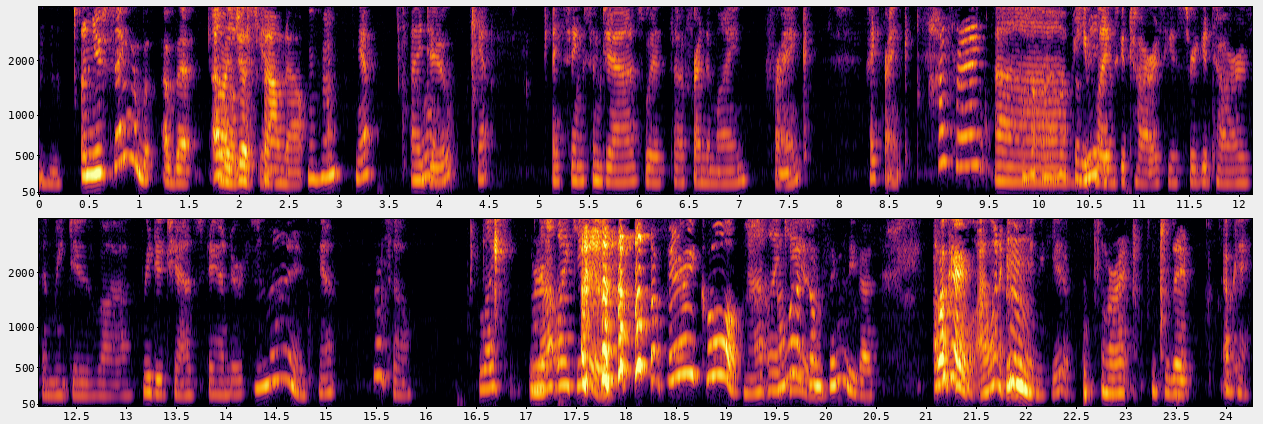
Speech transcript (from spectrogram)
Mhm. And you sing a bit- a bit. I I, just it, yeah. found out. Mm-hmm. Yep, I Cool. do. Yep, I sing some jazz with a friend of mine, Frank. Hi, Frank. Hi, Frank. Uh, he plays guitars. He has three guitars, and we do uh, we do jazz standards. Nice. Yeah. So, like not like you, Very cool. not like I want to come sing with you guys. Oh, Okay. cool. I want to come sing with you. All right, it's a date. Okay.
